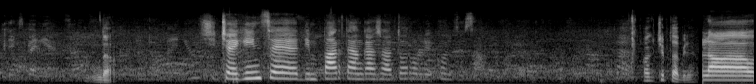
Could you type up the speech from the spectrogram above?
Experiență. Da. Și cerințe din partea angajatorului, cum se sau? Acceptabil. La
